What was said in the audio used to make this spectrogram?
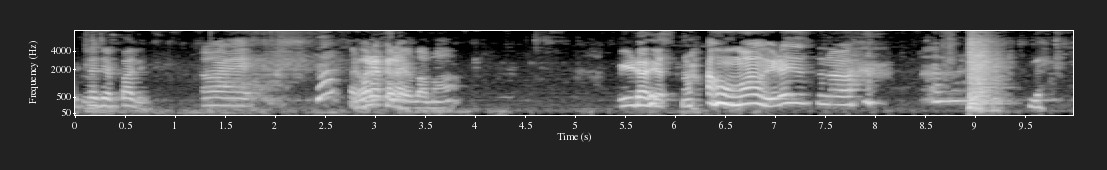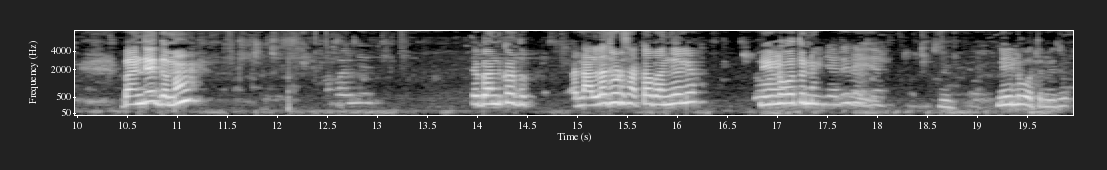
ఇట్లా చెప్పాలి. హాయ్. ఎవరక్కడ బామా వీడియో చేస్తున్నా. అమ్మా వీడియో చూస్తున్నావా? బంద్ చేద్దామా? ఏ బంద్ కర్దు నల్ల చూడు చక్కా బంద్ చేయలేవు నీళ్ళు పోతున్నాయి. నీళ్ళు పోతున్నాయి చూడు.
